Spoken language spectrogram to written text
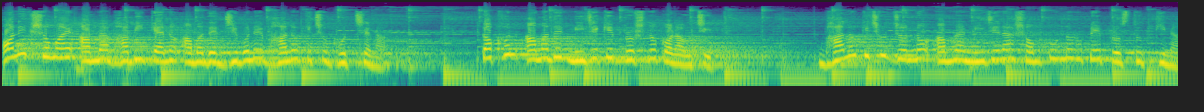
অনেক সময় আমরা ভাবি কেন আমাদের জীবনে ভালো কিছু ঘটছে না। তখন আমাদের নিজেকে প্রশ্ন করা উচিত, ভালো কিছুর জন্য আমরা নিজেরা সম্পূর্ণরূপে প্রস্তুত কিনা?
